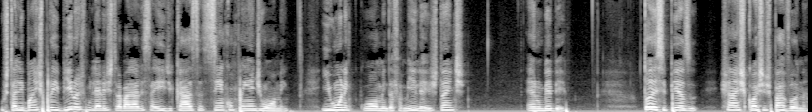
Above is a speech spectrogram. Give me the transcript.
os talibãs proibiram as mulheres de trabalhar e sair de casa sem a companhia de um homem. E o único homem da família restante era um bebê. Todo esse peso está nas costas de Parvana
